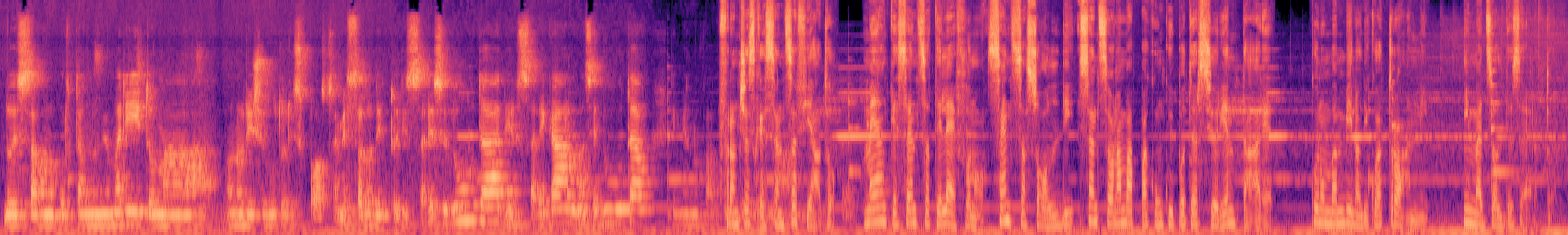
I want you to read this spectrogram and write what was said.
dove stavano portando mio marito, ma non ho ricevuto risposta. Mi è stato detto di stare seduta, di stare calma, seduta. Francesca è senza fiato, ma è anche senza telefono, senza soldi, senza una mappa con cui potersi orientare, con un bambino di 4 anni, in mezzo al deserto.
